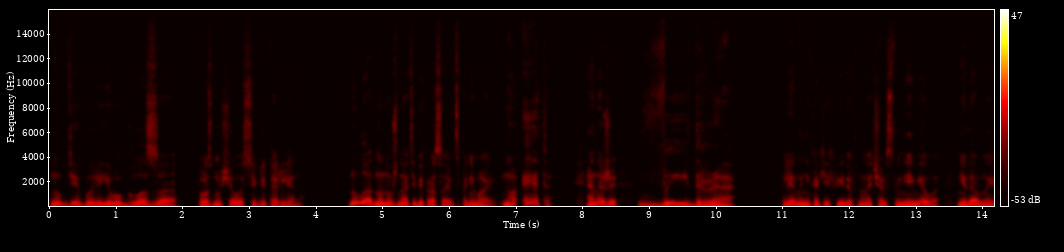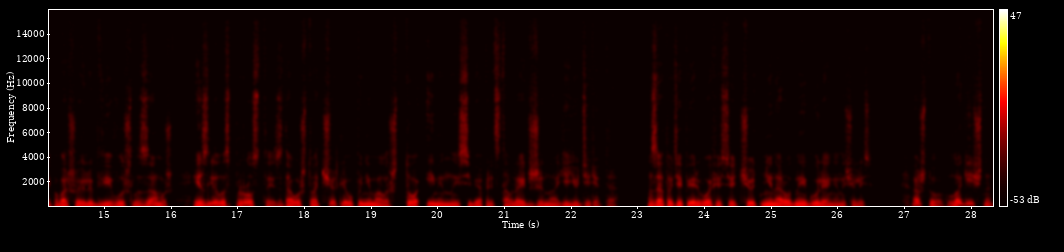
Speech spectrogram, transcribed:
Ну где были его глаза?» — возмущалась секретарь Лена. «Ну ладно, нужна тебе красавица, понимаю. Но это... Она же выдра!» Лена никаких видов на начальство не имела, недавно и по большой любви вышла замуж и злилась просто из-за того, что отчетливо понимала, что именно из себя представляет жена ее директора. Зато теперь в офисе чуть не народные гуляния начались. А что, логично.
